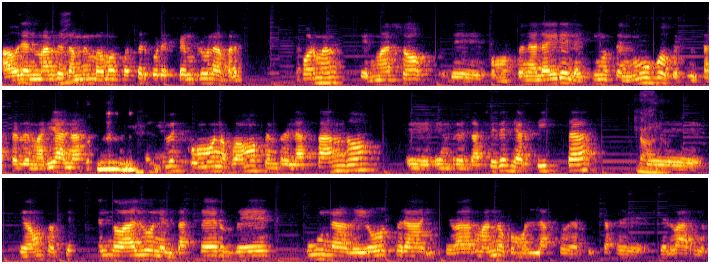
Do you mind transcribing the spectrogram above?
Ahora en Marte también vamos a hacer, por ejemplo, una performance que en mayo, de Como suena al aire, la hicimos en Musgo, que es el taller de Mariana. Y ves cómo nos vamos entrelazando eh, entre talleres de artistas, eh, que vamos haciendo algo en el taller de una, de otra, y se va armando como el lazo de artistas del barrio.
